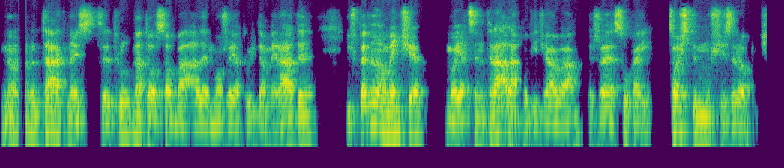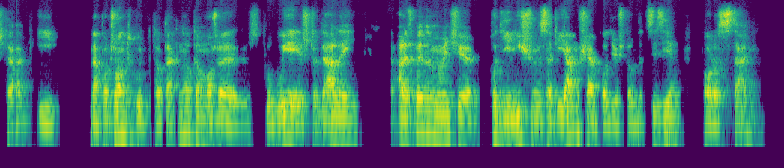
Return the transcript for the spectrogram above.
no tak, no jest trudna to osoba, ale może jakoś damy radę. I w pewnym momencie moja centrala powiedziała, że słuchaj, coś z tym musi zrobić, tak? I na początku to tak, no to może spróbuję jeszcze dalej, ale w pewnym momencie podjęliśmy, w zasadzie ja musiałem podjąć tą decyzję o rozstaniu.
